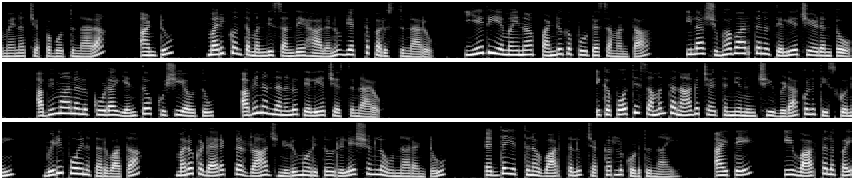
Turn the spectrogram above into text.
ఏమైనా చెప్పబోతున్నారా? అంటూ మరికొంతమంది సందేహాలను వ్యక్తపరుస్తున్నారు. ఏది ఏమైనా పండుగ పూట సమంత ఇలా శుభవార్తను తెలియచేయడంతో అభిమానులు కూడా ఎంతో ఖుషి అవుతూ అభినందనలు తెలియచేస్తున్నారు. ఇకపోతే సమంత నాగచైతన్య నుంచి విడాకులు తీసుకొని విడిపోయిన తరువాత మరొక డైరెక్టర్ రాజ్ నిడుమోరితో రిలేషన్లో ఉన్నారంటూ పెద్ద ఎత్తున వార్తలు చక్కర్లు కొడుతున్నాయి. అయితే ఈ వార్తలపై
